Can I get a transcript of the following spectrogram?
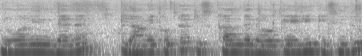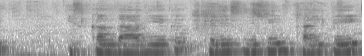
නුවණින් දැන යමෙකුට ස්කන්ධ ලෝකේහි කිසිදු ස්කන්ධ ආදියක කෙලෙස් විසින් චලිතේක්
